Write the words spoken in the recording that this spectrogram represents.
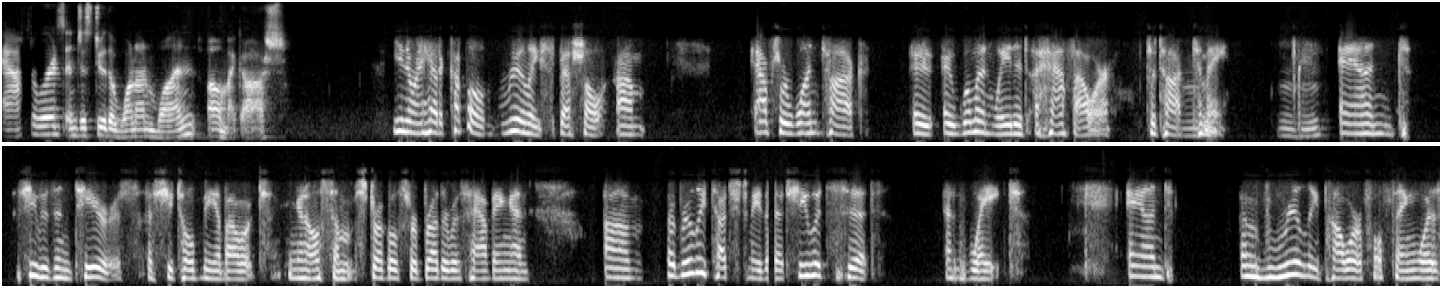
yeah. afterwards and just do the one on one, oh my gosh. You know, I had a couple really special. Um, after one talk, a, a woman waited a half hour to talk mm-hmm. to me. Mm-hmm. And she was in tears as she told me about, you know, some struggles her brother was having. And um, it really touched me that she would sit and wait. And a really powerful thing was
